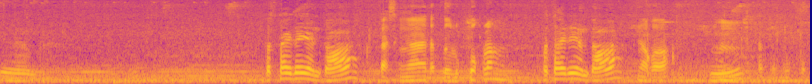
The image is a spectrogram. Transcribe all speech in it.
Yan. Patay na yan to? Tas nga tatlo lupok lang. Patay na yan to? Nako. Hmm. Tatlo lupok.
